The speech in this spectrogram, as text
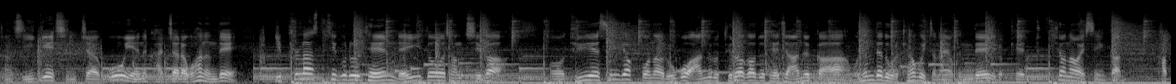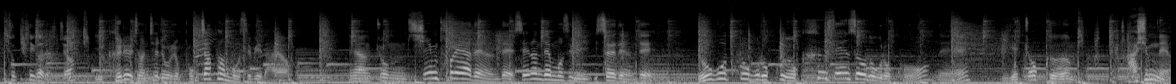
장치. 이게 진짜고 얘는 가짜라고 하는데 이 플라스틱으로 된 레이더 장치가 어, 뒤에 숨겼거나 로고 안으로 들어가도 되지 않을까. 뭐 현대도 그렇게 하고 있잖아요. 근데 이렇게 툭 튀어나와 있으니까 갑툭튀가 됐죠? 이 그릴 전체적으로 좀 복잡한 모습이 나요. 그냥 좀 심플해야 되는데 세련된 모습이 있어야 되는데 요것도 그렇고 요 큰 센서도 그렇고. 네. 이게 조금 아쉽네요.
